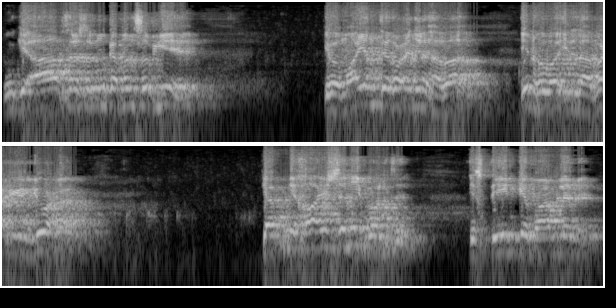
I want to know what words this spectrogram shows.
کیونکہ آپ صلی اللہ علیہ وسلم کا منصب یہ ہے کہ وہ مائن تغیر ہوا ان ہوا اللہ وحی کہ اپنی خواہش سے نہیں بولتے اس دین کے معاملے میں۔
